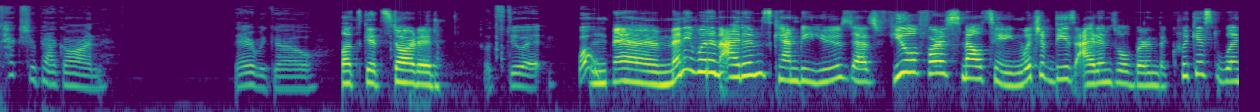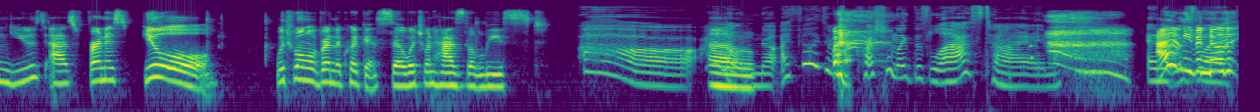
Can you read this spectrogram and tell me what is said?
texture pack on. There we go. Let's get started. Let's do it. Whoa. Many wooden items can be used as fuel for smelting. Which of these items will burn the quickest when used as furnace fuel? Which one will burn the quickest? So which one has the least? Oh, I oh. don't um, know. I feel like there was a question like this last time. And I didn't even like... know that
